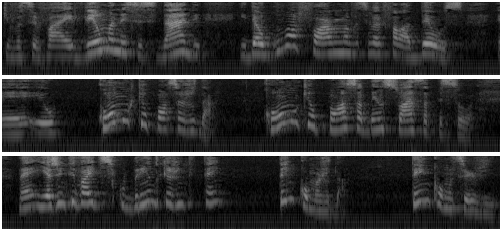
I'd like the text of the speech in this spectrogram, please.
que você vai ver uma necessidade e de alguma forma você vai falar, Deus, é, eu como que eu posso ajudar? Como que eu posso abençoar essa pessoa? Né? E a gente vai descobrindo que a gente tem, tem como ajudar, tem como servir.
